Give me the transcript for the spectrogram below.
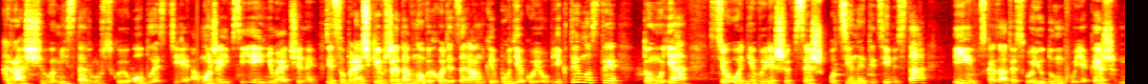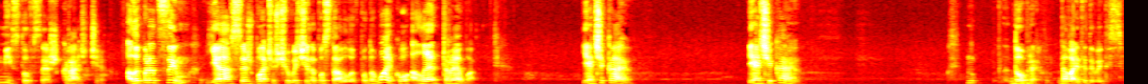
кращого міста Рурської області, а може і всієї Німеччини. Ці суперечки вже давно виходять за рамки будь-якої об'єктивності, тому я сьогодні вирішив все ж оцінити ці міста і сказати свою думку, яке ж місто все ж краще. Але перед цим я все ж бачу, що ви ще не поставили вподобайку, але треба. Я чекаю. Я чекаю. Ну, добре, давайте дивитись.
